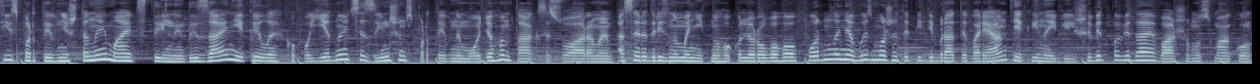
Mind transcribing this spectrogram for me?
Ці спортивні штани мають стильний дизайн, який легко поєднується з іншим спортивним одягом та аксесуарами. А серед різноманітного кольорового оформлення ви зможете підібрати варіант, який найбільше відповідає вашому смаку.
